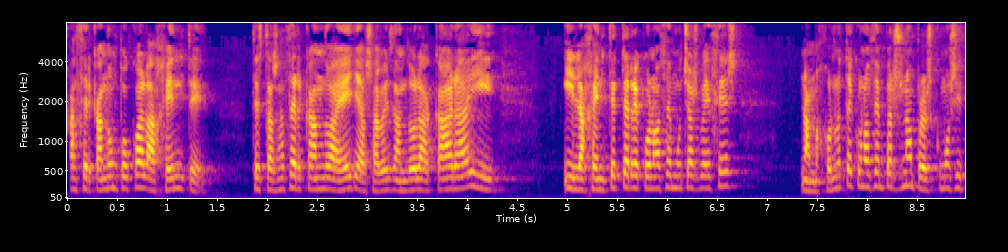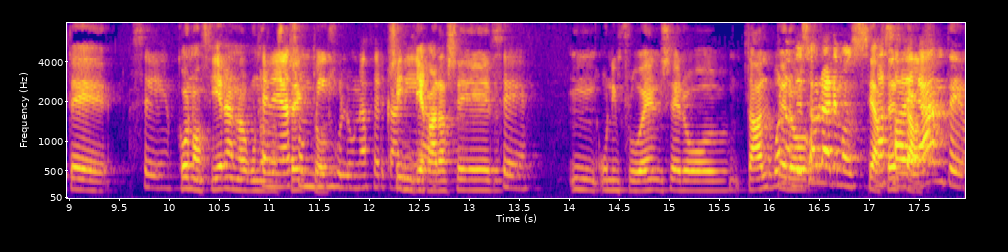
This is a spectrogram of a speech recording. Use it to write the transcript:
acercando un poco a la gente, te estás acercando a ella, ¿sabes? Dando la cara y, y la gente te reconoce muchas veces, a lo mejor no te conoce en persona, pero es como si te Sí. conociera en algunos Generas un aspectos. vínculo, una cercanía. Sin llegar a ser Sí. mm, un influencer o tal, Bueno, pero de eso hablaremos más adelante.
